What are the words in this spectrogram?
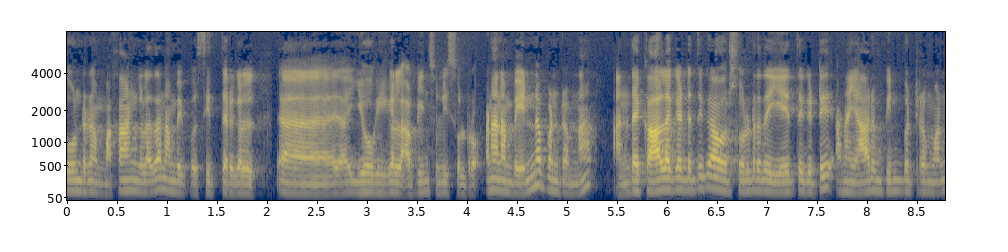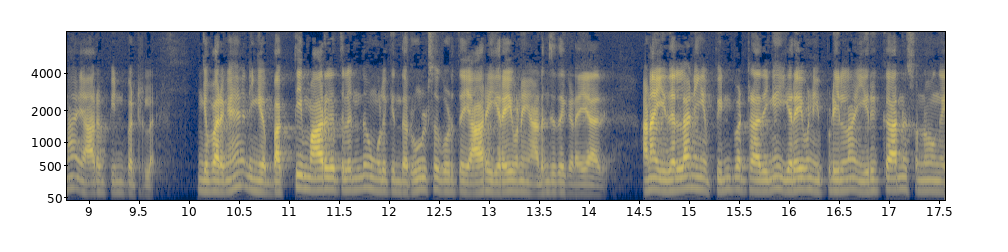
தோன்றின மகான்களை தான் நம்ம இப்போ சித்தர்கள் யோகிகள் அப்படின்னு சொல்லி சொல்கிறோம் ஆனால் நம்ம என்ன பண்ணுறோம்னா அந்த காலகட்டத்துக்கு அவர் சொல்கிறத ஏற்றுக்கிட்டு ஆனால் யாரும் பின்பற்றோமானா யாரும் பின்பற்றல. இங்கே பாருங்கள் நீங்கள் பக்தி மார்க்கத்திலேருந்து உங்களுக்கு இந்த ரூல்ஸை கொடுத்த யாரும் இறைவனை அடைஞ்சது கிடையாது. ஆனால் இதெல்லாம் நீங்கள் பின்பற்றாதீங்க. இறைவன் இப்படிலாம் இருக்காருன்னு சொன்னவங்க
